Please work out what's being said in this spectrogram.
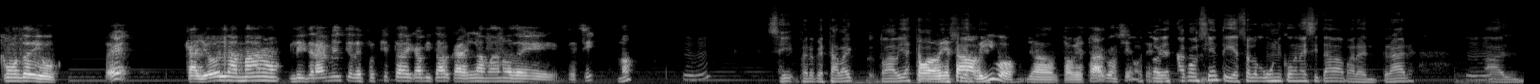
¿cómo te digo? Eh, cayó en la mano, literalmente después que está decapitado, cae en la mano de, de Zeke, ¿no? Sí, pero que estaba todavía estaba Todavía estaba vivo, ya todavía estaba consciente. Todavía está consciente y eso es lo único que necesitaba para entrar al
